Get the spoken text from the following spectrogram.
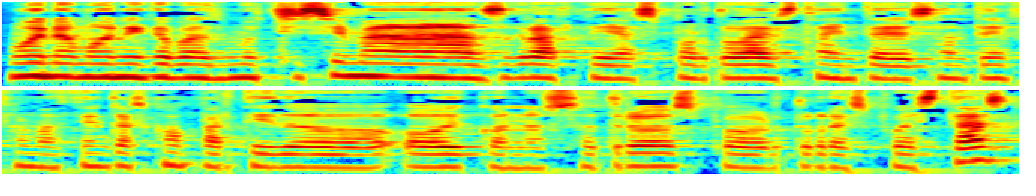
Bueno, Mónica, pues muchísimas gracias por toda esta interesante información que has compartido hoy con nosotros, por tus respuestas.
